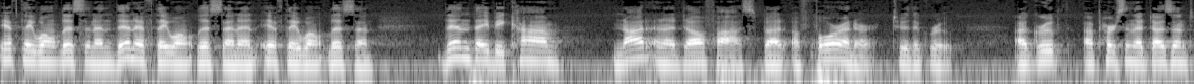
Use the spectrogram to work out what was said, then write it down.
if they won't listen, and then if they won't listen, and if they won't listen, then they become not an adelphos, but a foreigner to the group. A group, a person that doesn't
